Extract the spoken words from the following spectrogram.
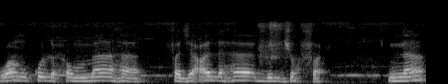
wanqul hummaha faj'alha biljuhfa na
